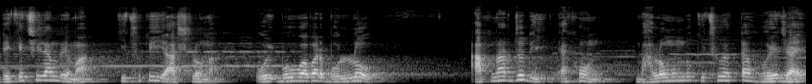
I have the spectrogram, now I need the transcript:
ডেকেছিলাম রে মা, কিছুতেই আসলো না। ওই বউ আবার বলল, আপনার যদি এখন ভালো মন্দ কিছু একটা হয়ে যায়,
